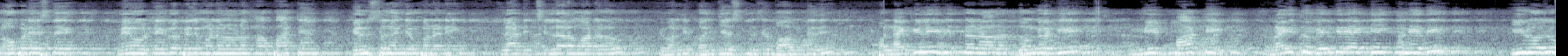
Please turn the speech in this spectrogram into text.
లోపడేస్తే మేము టేకులపల్లి మండలంలో మా పార్టీ గెలుస్తుందని చెప్పనని ఇలాంటి చిల్లర మాటలు ఇవన్నీ బంద్ చేసుకుంటే బాగుంటుంది. నకిలీ విత్తనాల దొంగకి మీ పార్టీ రైతు వ్యతిరేకి అనేది ఈరోజు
